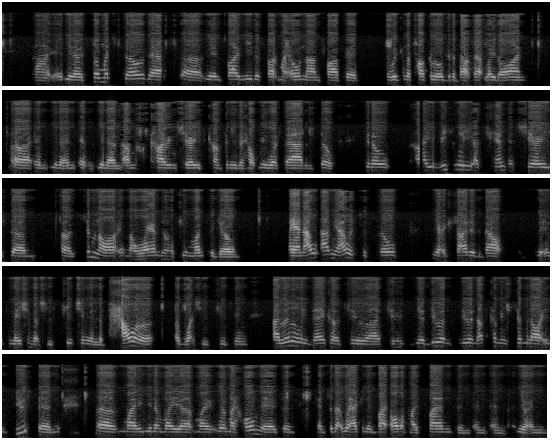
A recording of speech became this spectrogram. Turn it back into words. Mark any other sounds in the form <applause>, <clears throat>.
Uh, you know, it's so much so that uh, it inspired me to start my own nonprofit. And we're going to talk a little bit about that later on. Uh, and you know, and, and you know, and I'm hiring Sherry's company to help me with that. And so, you know, I recently attended Sherry's um, uh, seminar in Orlando a few months ago, and I, I mean, I was just so you know, excited about the information that she's teaching and the power of what she's teaching. I literally begged her to uh, to you know, do a, do an upcoming seminar in Houston, uh, my you know my uh, my where my home is, and and so that way I can invite all of my friends and and and you know and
